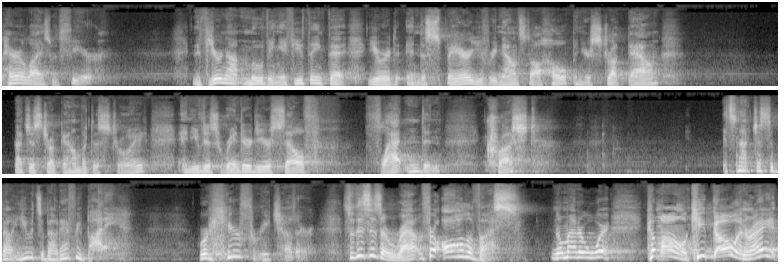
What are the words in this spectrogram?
paralyzed with fear, and if you're not moving, if you think that you're in despair, you've renounced all hope, and you're struck down, not just struck down, but destroyed, and you've just rendered yourself flattened and crushed, it's not just about you, it's about everybody. We're here for each other. So this is a route for all of us, no matter where. Come on, keep going, right?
